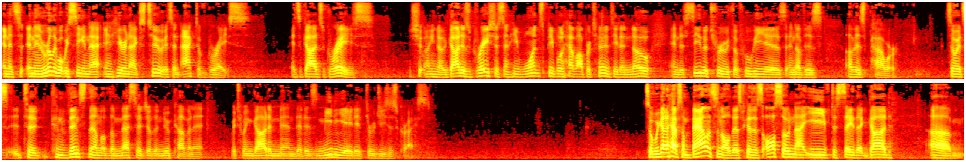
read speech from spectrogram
and, it's, and really what we see in, in here in Acts 2, it's an act of grace. It's God's grace you know, God is gracious and He wants people to have opportunity to know and to see the truth of who He is and of His, of his power. So it's to convince them of the message of the new covenant between God and men that is mediated through Jesus Christ. So we got to have some balance in all this because it's also naive to say that God, um,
